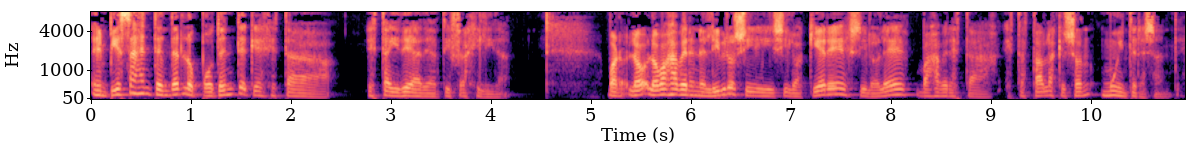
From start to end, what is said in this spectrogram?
empiezas a entender lo potente que es esta, esta idea de antifragilidad. Bueno, lo, vas a ver en el libro si, si, lo adquieres, si lo lees, vas a ver estas, estas tablas que son muy interesantes.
